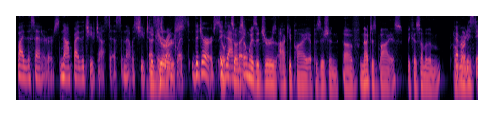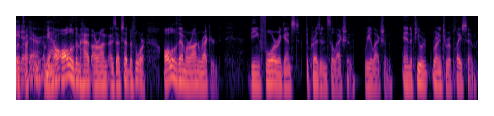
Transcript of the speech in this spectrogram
by the senators, not by the Chief Justice, and that was Chief Justice the jurors. Rehnquist. The jurors, So, exactly. so in some ways, the jurors occupy a position of not just bias because some of them are Have running. stated are try- their- I mean, yeah. all, all of them have are on, as I've said before, all of them are on record being for or against the president's election, reelection, and if you were running to replace him,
